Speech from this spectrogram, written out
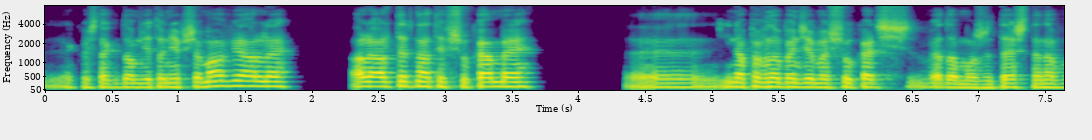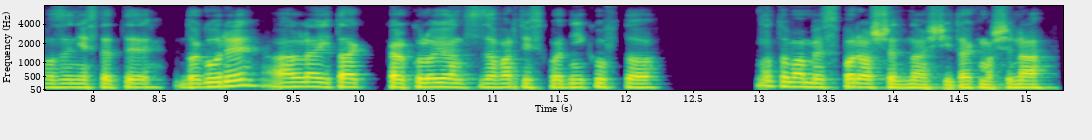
jakoś tak do mnie to nie przemawia, ale, ale alternatyw szukamy yy, i na pewno będziemy szukać, wiadomo, że też te nawozy niestety do góry, ale i tak kalkulując zawartość składników, to no to mamy spore oszczędności, tak? Maszyna,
